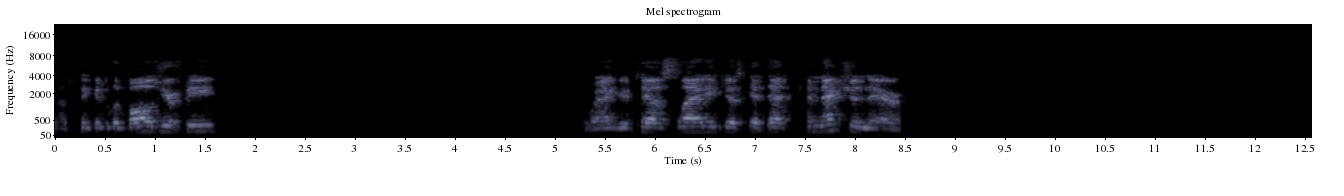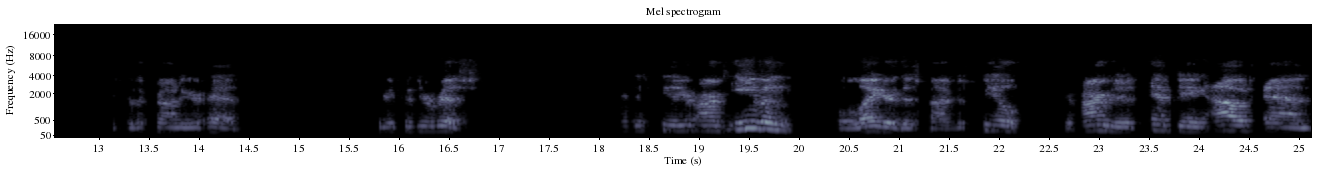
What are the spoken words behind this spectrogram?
Now sink into the balls of your feet. Wag your tail slightly, just get that connection there. Reach to the crown of your head. Reach with your wrist. And just feel your arms even lighter this time. Just feel your arms are just emptying out and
